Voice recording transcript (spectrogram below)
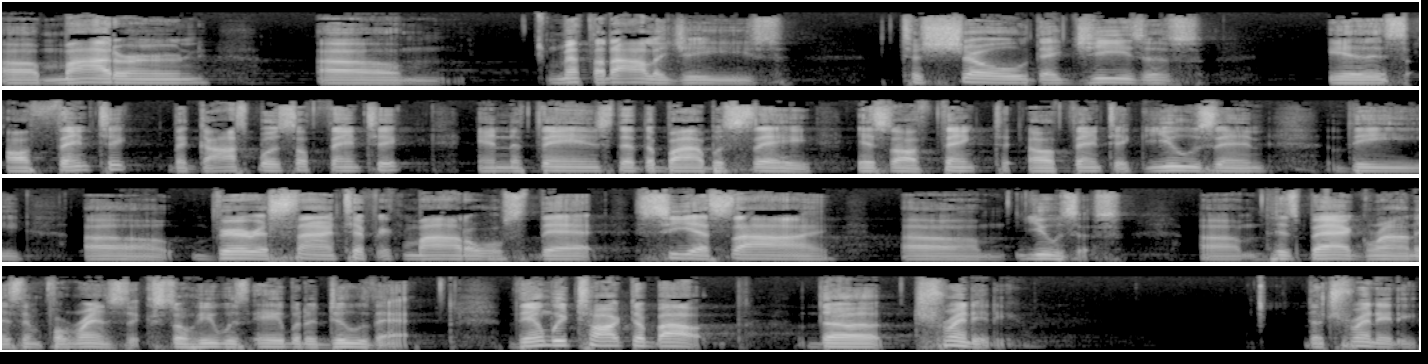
modern um, methodologies to show that Jesus is authentic, the gospel is authentic, and the things that the Bible say is authentic, authentic using the uh, various scientific models that CSI um, uses. Um, his background is in forensics, so he was able to do that. Then we talked about the Trinity. The Trinity.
